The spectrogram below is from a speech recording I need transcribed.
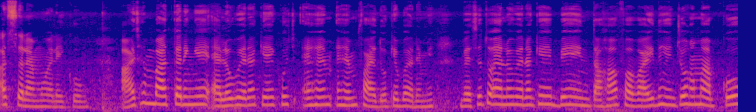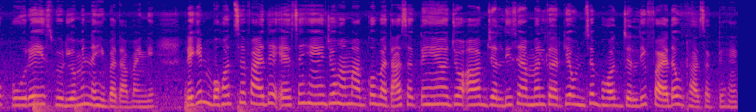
असलकुम आज हम बात करेंगे एलोवेरा के कुछ अहम अहम फ़ायदों के बारे में। वैसे तो एलोवेरा के बे फ़वाद हैं जो हम आपको पूरे इस वीडियो में नहीं बता पाएँगे। लेकिन बहुत से फ़ायदे ऐसे हैं जो हम आपको बता सकते हैं और जो आप जल्दी से अमल करके उनसे बहुत जल्दी फ़ायदा उठा सकते हैं।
